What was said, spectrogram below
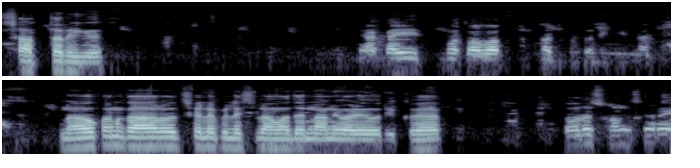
সাত তারিখে। একাই তোমার বাবা কাজ করতে নাকি না? ওখানকার আরও ছেলে পেলে ছিল আমাদের নানি বাড়ি ওদিকে তোমাদের সংসারে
